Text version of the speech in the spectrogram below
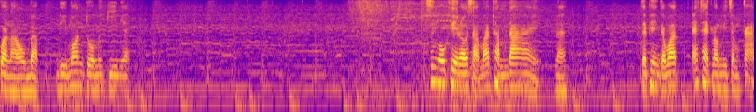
กว่าเราแบบดีมอนตัวเมื่อกี้เนี่ย ซึ่งโอเคเราสามารถทำได้นะ แต่เพียงแต่ว่า Attack เรามีจำกัด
